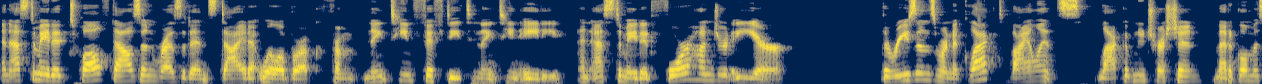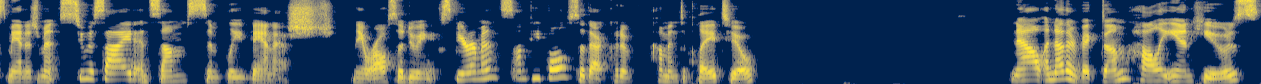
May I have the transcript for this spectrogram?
an estimated 12,000 residents died at Willowbrook from 1950 to 1980, an estimated 400 a year. The reasons were neglect, violence, lack of nutrition, medical mismanagement, suicide, and some simply vanished. They were also doing experiments on people, so that could have come into play too. Now, another victim, Holly Ann Hughes.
